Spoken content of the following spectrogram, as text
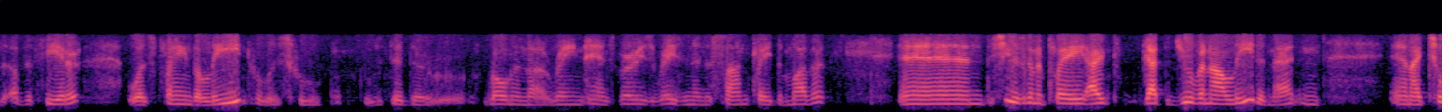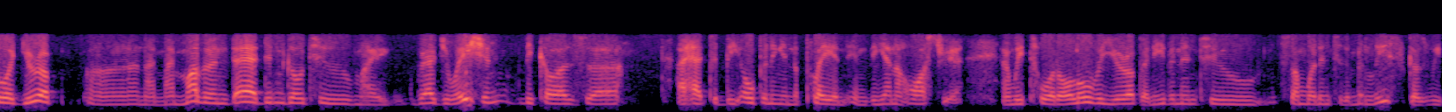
the, of the theater, was playing the lead, who was who who did the Roland uh, Rain Hansberry's Raisin in the Sun, played the mother, and she was going to play. I got the juvenile lead in that, and and I toured Europe. Uh, and I, my mother and dad didn't go to my graduation because uh, I had to be opening in the play in, in Vienna, Austria, and we toured all over Europe and even into somewhat into the Middle East because we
